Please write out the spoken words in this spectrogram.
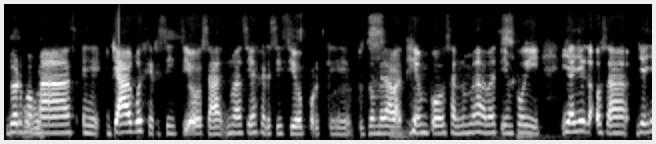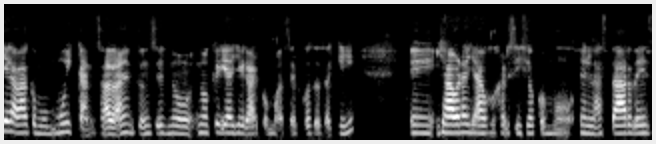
duermo oh. más, eh, ya hago ejercicio, o sea, no hacía ejercicio porque pues no me daba tiempo, o sea, no me daba tiempo y, ya llega, o sea, ya llegaba como muy cansada, entonces no, no quería llegar como a hacer cosas aquí. Eh, y ahora ya hago ejercicio como en las tardes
